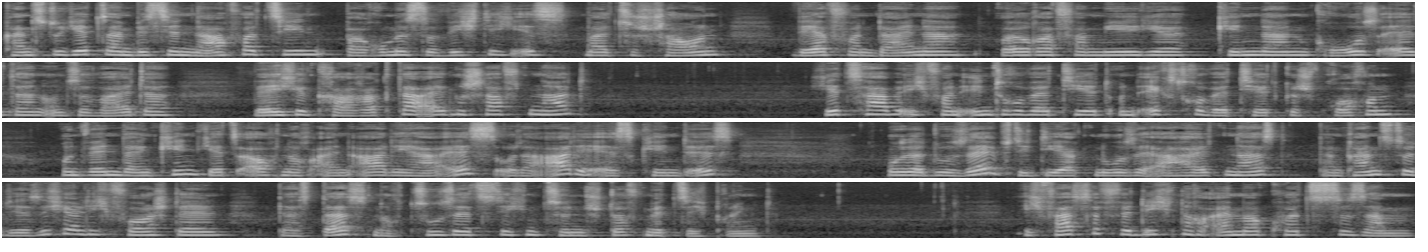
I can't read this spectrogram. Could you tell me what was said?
Kannst du jetzt ein bisschen nachvollziehen, warum es so wichtig ist, mal zu schauen, wer von deiner, eurer Familie, Kindern, Großeltern und so welche Charaktereigenschaften hat? Jetzt habe ich von introvertiert und extrovertiert gesprochen und wenn dein Kind jetzt auch noch ein ADHS oder ADS-Kind ist oder du selbst die Diagnose erhalten hast, dann kannst du dir sicherlich vorstellen, dass das noch zusätzlichen Zündstoff mit sich bringt. Ich fasse für dich noch einmal kurz zusammen.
